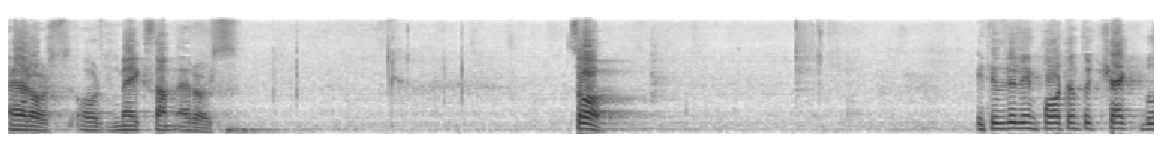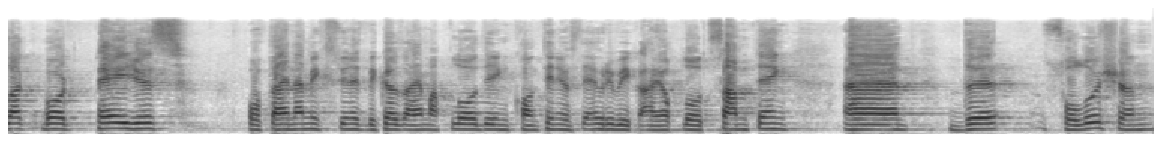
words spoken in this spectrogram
errors or make some errors. So it is really important to check Blackboard pages of Dynamics unit because I am uploading continuously every week I upload something and the solution,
